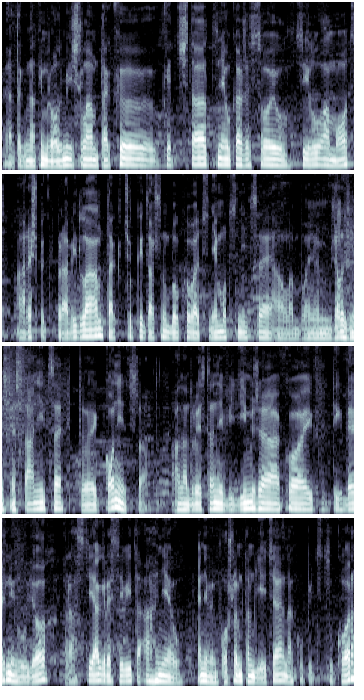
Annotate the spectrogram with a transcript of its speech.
Ja tak nad tým rozmýšľam, tak e, keď štát neukáže svoju sílu a moc a rešpekt pravidlám, tak čo keď začnú blokovať nemocnice alebo neviem, železničné stanice, to je koniec štátu. A na druhej strane vidím, že ako aj v tých bežných ľuďoch rastie agresivita a hnev. Ja neviem, pošlem tam dieťa nakúpiť cukor,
